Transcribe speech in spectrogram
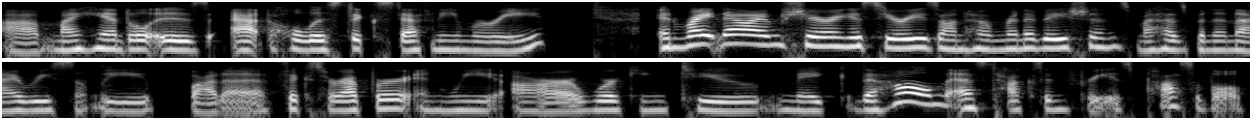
Uh, my handle is at Holistic Stephanie Marie. And right now, I'm sharing a series on home renovations. My husband and I recently bought a fixer upper, and we are working to make the home as toxin free as possible.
